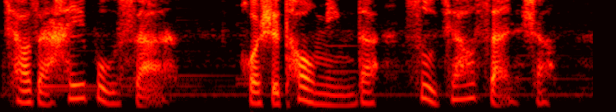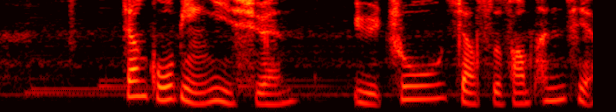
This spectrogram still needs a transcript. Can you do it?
敲在黑布伞，或是透明的塑胶伞上。将骨柄一旋，雨珠向四方喷溅，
